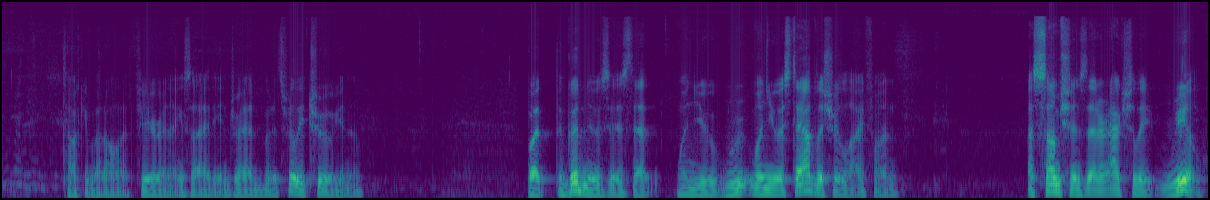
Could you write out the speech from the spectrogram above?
talking about all that fear and anxiety and dread, but it's really true, you know. But the good news is that when you when you establish your life on assumptions that are actually real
